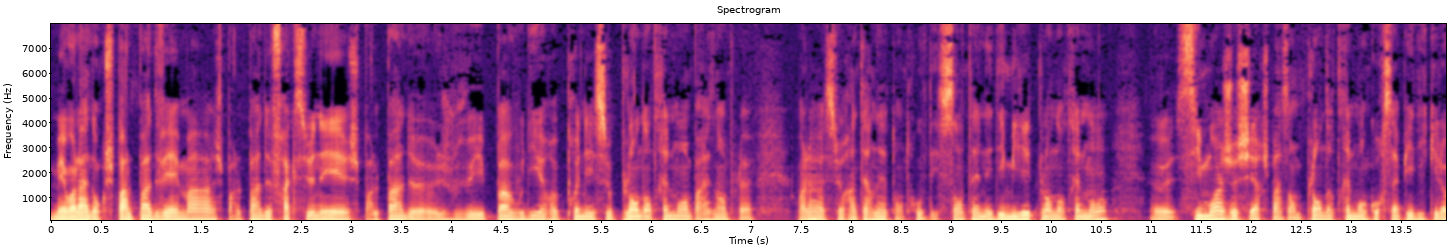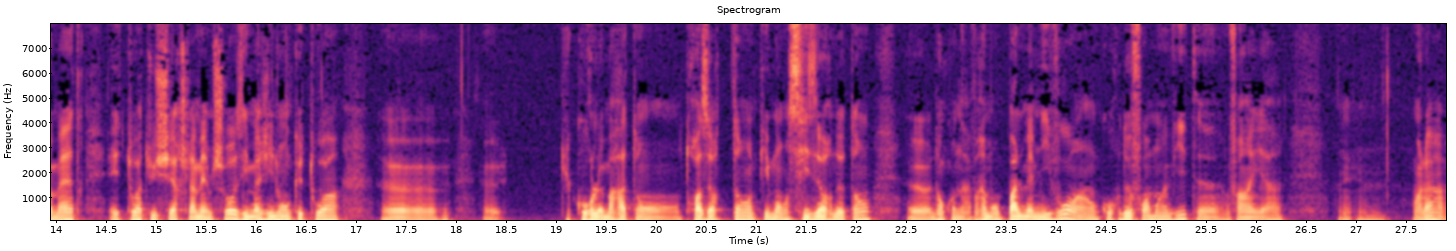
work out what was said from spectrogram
mais voilà, donc je ne parle pas de VMA, je ne parle pas de fractionné, je parle pas de. Je vais pas vous dire prenez ce plan d'entraînement, par exemple voilà, sur Internet, on trouve des centaines et des milliers de plans d'entraînement. Euh, si moi je cherche par exemple plan d'entraînement course à pied 10 km et toi tu cherches la même chose, imaginons que toi euh, euh, tu cours le marathon en 3 heures de temps puis moi en 6 heures de temps, donc on n'a vraiment pas le même niveau, hein. on court deux fois moins vite, enfin y a, voilà,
